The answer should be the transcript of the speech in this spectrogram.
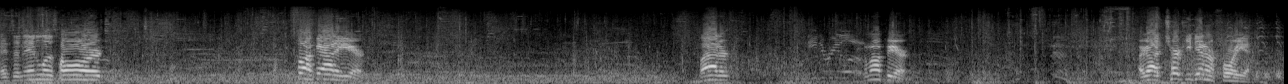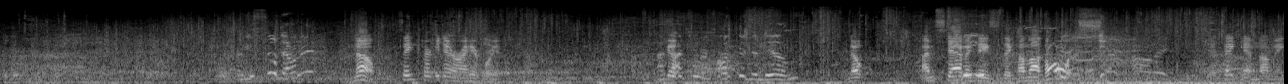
It's an endless horde. The fuck out of here. Ladder. Come up here. I got a turkey dinner for you. Are you still down there? No, see, turkey dinner right here for you. I Go. thought you were talking to them. Nope. I'm stabbing things as they come up. Holy shit! Yeah, take him, not me.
